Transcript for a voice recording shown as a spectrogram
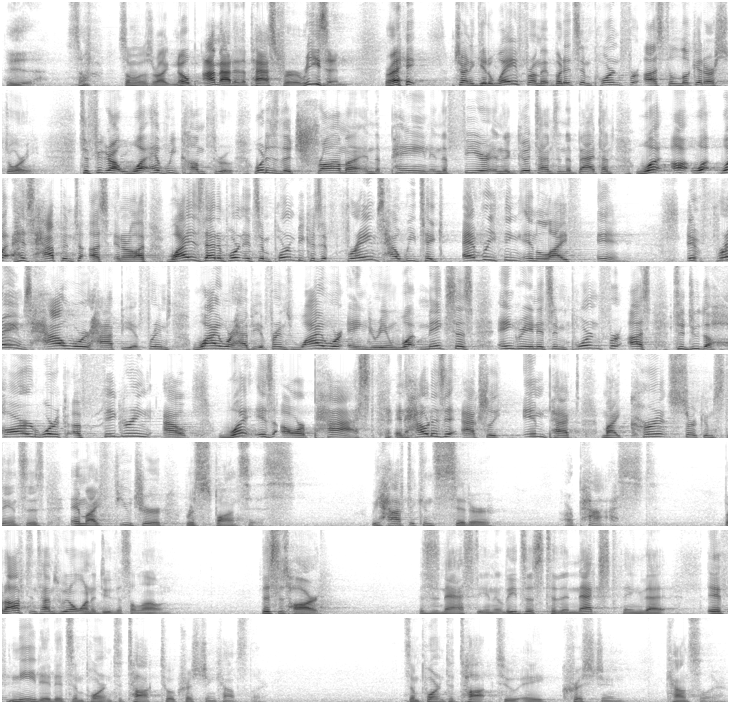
Ugh. Some, some of us are like, nope, I'm out of the past for a reason, right? Trying to get away from it, but it's important for us to look at our story to figure out what have we come through what is the trauma and the pain and the fear and the good times and the bad times what, uh, what, what has happened to us in our life why is that important it's important because it frames how we take everything in life in it frames how we're happy. It frames why we're happy. It frames why we're angry and what makes us angry. And it's important for us to do the hard work of figuring out what is our past and how does it actually impact my current circumstances and my future responses. We have to consider our past. But oftentimes we don't want to do this alone. This is hard. This is nasty. And it leads us to the next thing that if needed, it's important to talk to a Christian counselor. It's important to talk to a Christian counselor.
